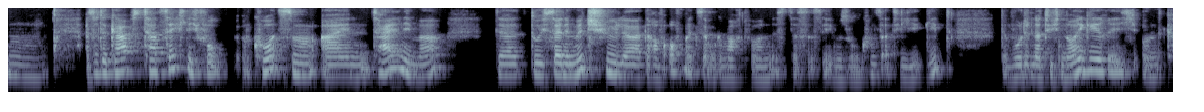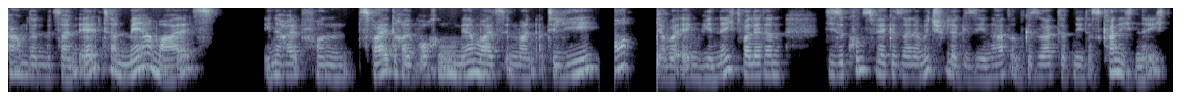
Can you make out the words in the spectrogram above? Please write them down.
Hm. Also da gab es tatsächlich vor kurzem einen Teilnehmer, der durch seine Mitschüler darauf aufmerksam gemacht worden ist, dass es eben so ein Kunstatelier gibt. Der wurde natürlich neugierig und kam dann mit seinen Eltern mehrmals innerhalb von zwei, drei Wochen mehrmals in mein Atelier, aber irgendwie nicht, weil er dann diese Kunstwerke seiner Mitschüler gesehen hat und gesagt hat, nee, das kann ich nicht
